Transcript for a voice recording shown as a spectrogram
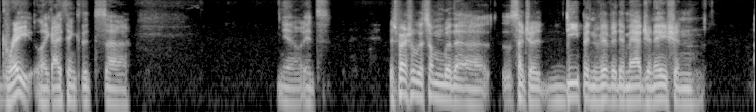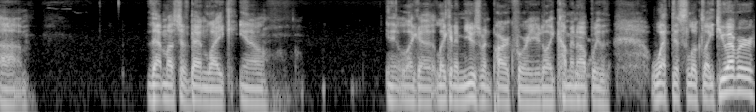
great. Like, I think that's uh, you know, it's especially with someone with a such a deep and vivid imagination. Um, that must have been like you know you know like a like an amusement park for you to like coming yeah. up with what this looked like. Do you ever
